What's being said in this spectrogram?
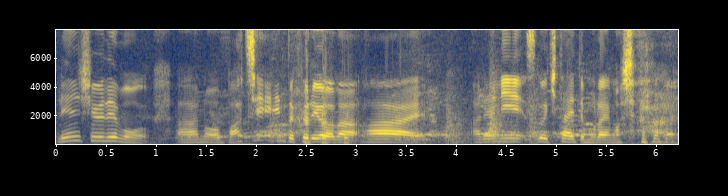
練習でもあのバチンとくるような はい。あれにすごい鍛えてもらいました。はい、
